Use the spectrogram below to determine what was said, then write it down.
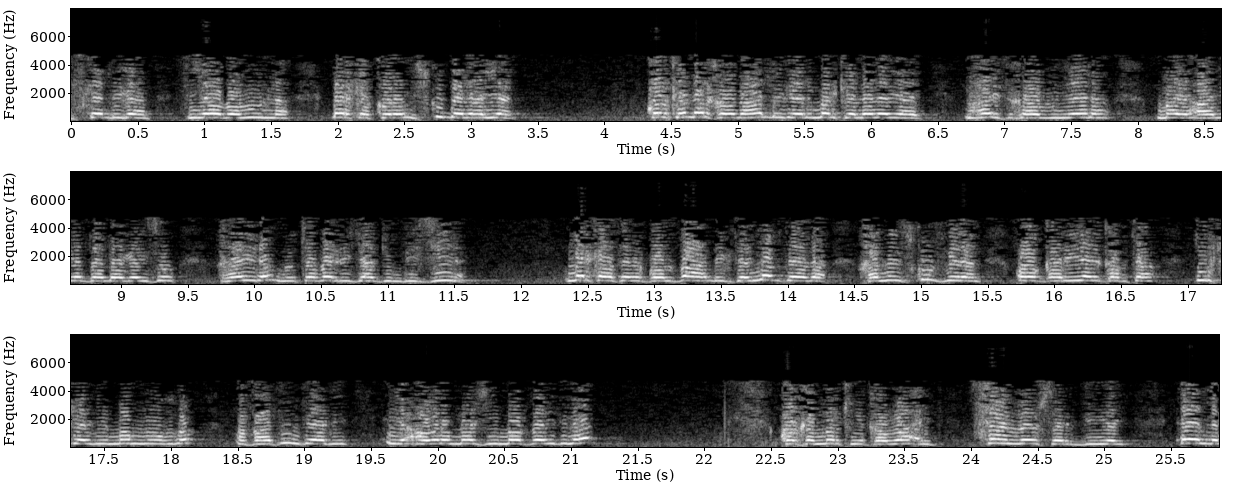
إسكالدقان ثيابهونا بركة كرة إسكد الأيان كل كان الخوان اللي غير مركة للياي ما هي تقاوينا؟ ما آيات دغايسو غير متفرجات بالزين مركة تبع قلبان دغت نبته خميس كفرن أو قرية قبطة. تركي ممنوع مفاتين تهدي إلى أول ماشي ما فايدنا. كل مركي قواعد سان لو شربيي إلا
